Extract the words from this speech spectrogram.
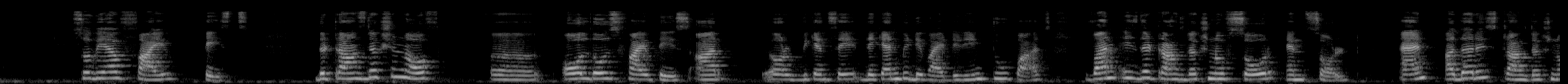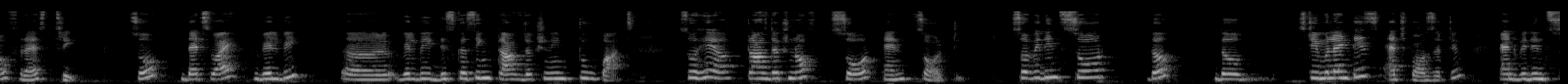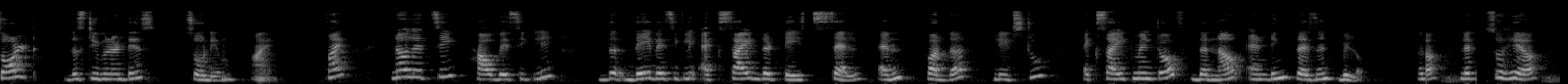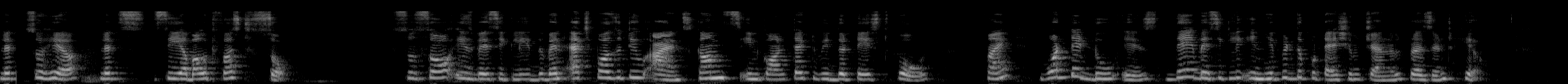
so we have five tastes the transduction of uh, all those five tastes are or we can say they can be divided in two parts one is the transduction of sour and salt and other is transduction of rest 3 so that's why we'll be uh, we'll be discussing transduction in two parts. So here transduction of sour and salty. So within sour the the stimulant is H positive and within salt the stimulant is sodium ion. Fine. Now let's see how basically the, they basically excite the taste cell and further leads to excitement of the nerve ending present below let so here let so here let's see about first sour so sour is basically the when h positive ions comes in contact with the taste pore fine what they do is they basically inhibit the potassium channel present here.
